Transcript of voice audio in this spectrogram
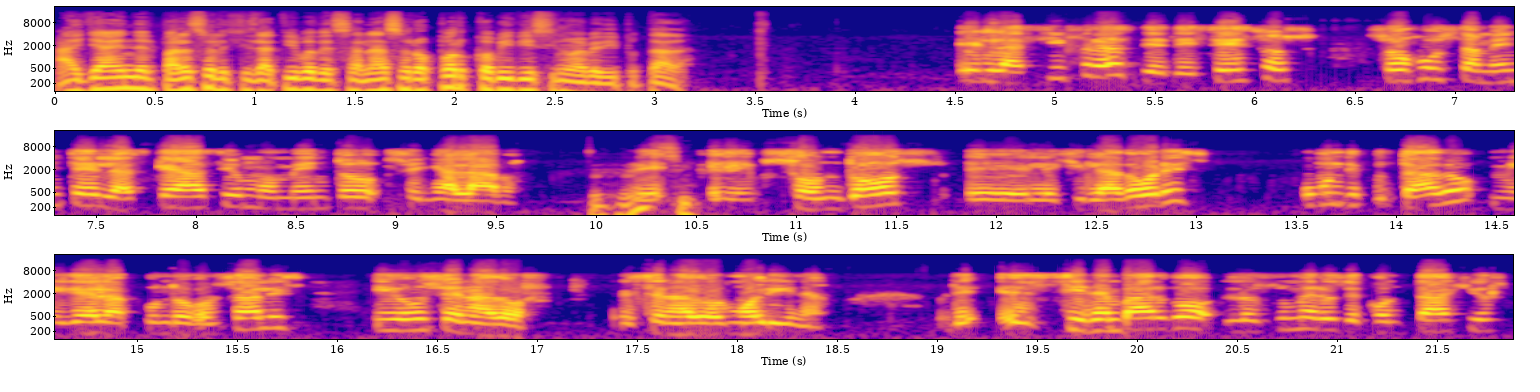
allá en el Palacio Legislativo de San Lázaro por COVID-19, diputada? Eh, las cifras de decesos son justamente las que hace un momento señalaba. eh, sí. eh, son dos legisladores, un diputado, Miguel Acundo González, y un senador, el senador Molina. Eh, sin embargo, los números de contagios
